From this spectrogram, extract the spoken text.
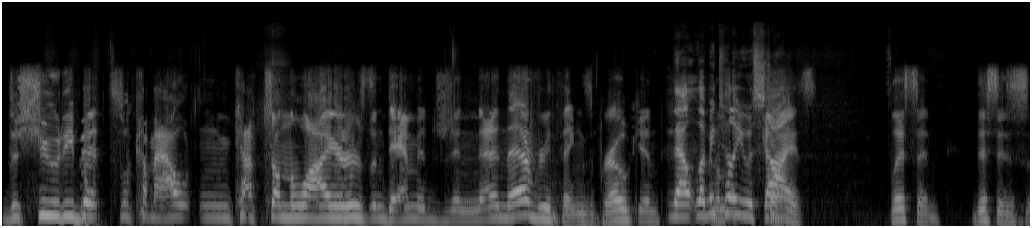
the shooty bits will come out and catch on the wires and damage, and and everything's broken." Now let me tell like, you a story. Guys, listen, this is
